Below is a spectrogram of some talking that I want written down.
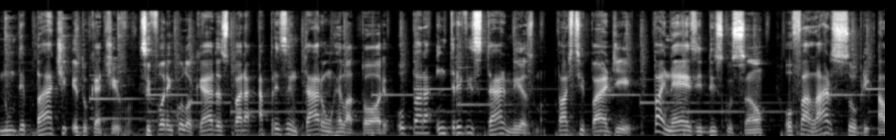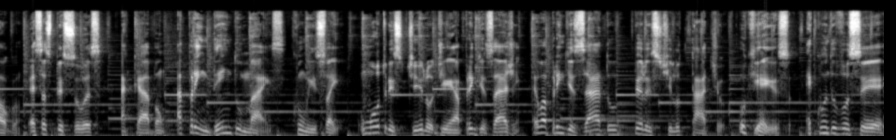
num debate educativo, se forem colocadas para apresentar um relatório ou para entrevistar mesmo, participar de painéis de discussão ou falar sobre algo. Essas pessoas acabam aprendendo mais com isso aí. Um outro estilo de aprendizagem é o aprendizado pelo estilo tátil. O que é isso? É quando você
